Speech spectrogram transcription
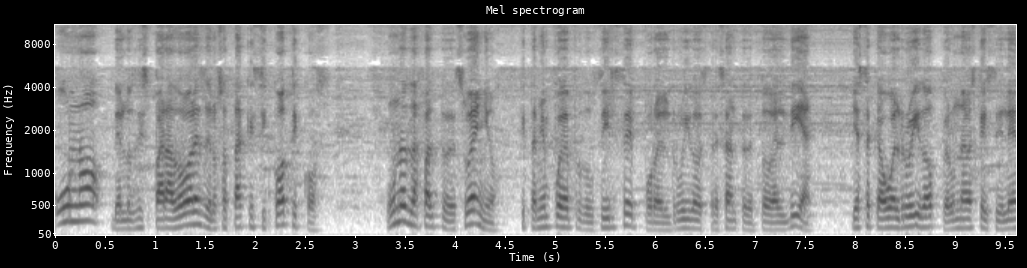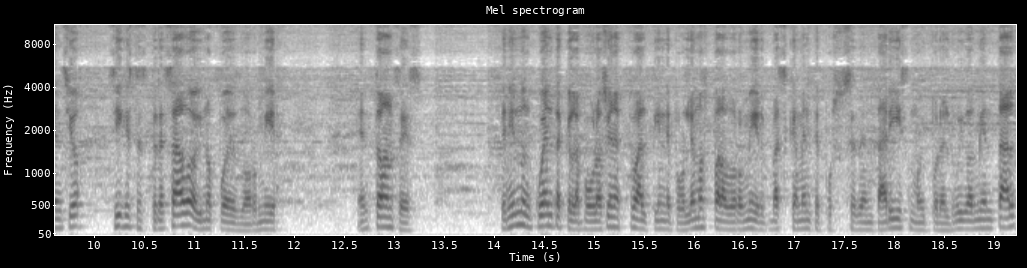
uno de los disparadores de los ataques psicóticos. Uno es la falta de sueño, que también puede producirse por el ruido estresante de todo el día. Ya se acabó el ruido, pero una vez que hay silencio, sigues estresado y no puedes dormir. Entonces, teniendo en cuenta que la población actual tiene problemas para dormir, básicamente por su sedentarismo y por el ruido ambiental,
